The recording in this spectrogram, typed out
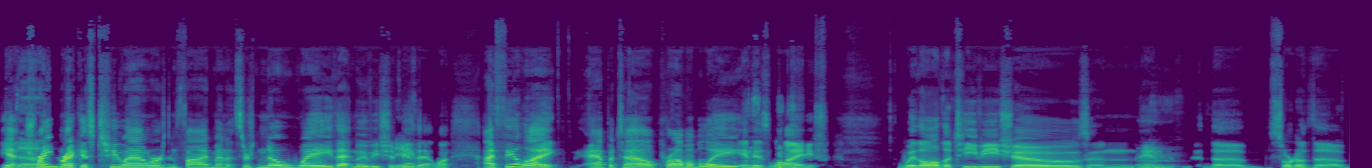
Yeah, The- Trainwreck is two hours and five minutes. There's no way that movie should Yeah. be that long. I feel like Apatow probably in his life, with all the TV shows and and Mm-hmm. the sort of the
